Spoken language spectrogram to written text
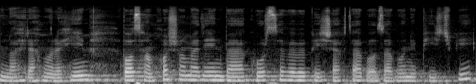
بسم الله الرحمن الرحیم باز هم خوش آمدین به کورس وب پیشرفته با زبان PHP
